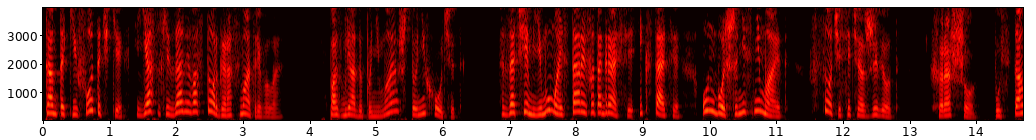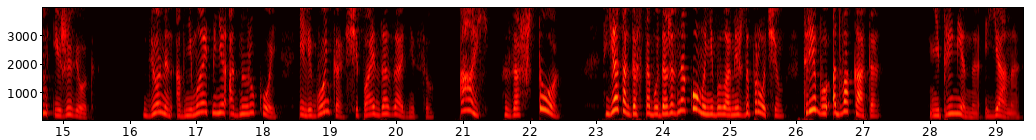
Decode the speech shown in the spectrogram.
Там такие фоточки я со слезами восторга рассматривала. По взгляду понимаю, что не хочет. Зачем ему мои старые фотографии? И, кстати, он больше не снимает. В Сочи сейчас живет. Хорошо, пусть там и живет. Демин обнимает меня одной рукой и легонько щипает за задницу. Ай, за что? Я тогда с тобой даже знакома не была, между прочим. Требую адвоката. Непременно, Яна.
